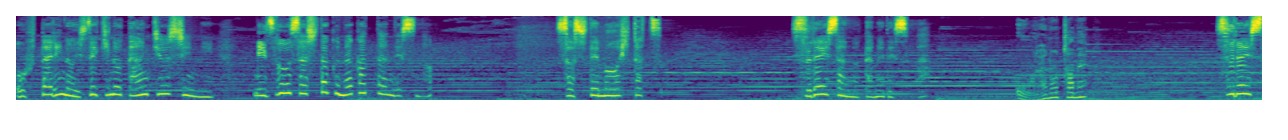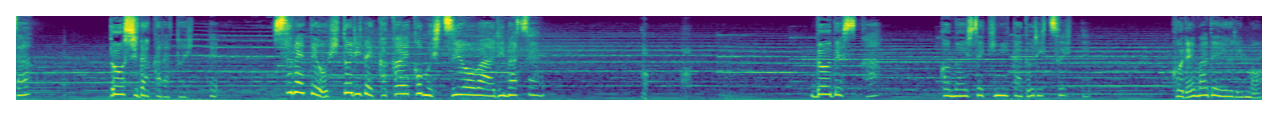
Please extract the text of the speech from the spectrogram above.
お二人の遺跡の探求心に水を差したくなかったんですの。そしてもう一つ、スレイさんのためですわ。俺のため？スレイさん、同志だからといって、すべてを一人で抱え込む必要はありません。どうですか？この遺跡にたどり着いて。これまでよりも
